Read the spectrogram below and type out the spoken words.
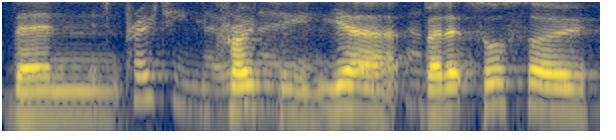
then It's protein, though. isn't it? protein, yeah. And- But it's also,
